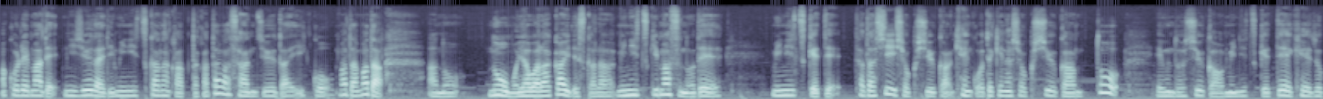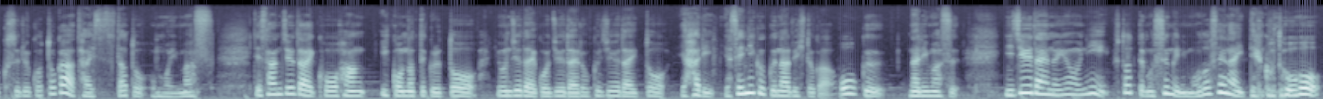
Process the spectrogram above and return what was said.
まあ、これまで20代で身につかなかった方は30代以降まだまだあの脳も柔らかいですから身につきますので身につけて正しい食習慣健康的な食習慣と運動習慣を身につけて継続することが大切だと思います。で30代後半以降になってくると40代50代60代とやはり痩せにくくなる人が多くなります。20代のように太ってもすぐに戻せないっていうことを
